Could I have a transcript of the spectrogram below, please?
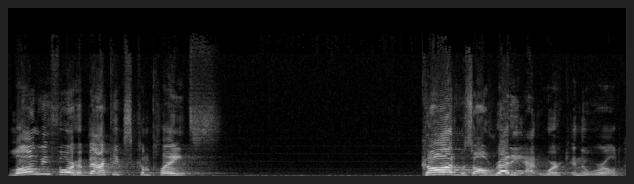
long before Habakkuk's complaints, God was already at work in the world,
